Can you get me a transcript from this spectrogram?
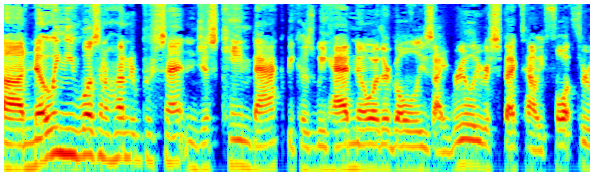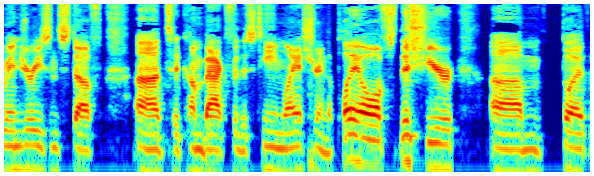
uh, knowing he wasn't 100% and just came back because we had no other goalies. I really respect how he fought through injuries and stuff uh, to come back for this team last year in the playoffs, this year. Um, but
